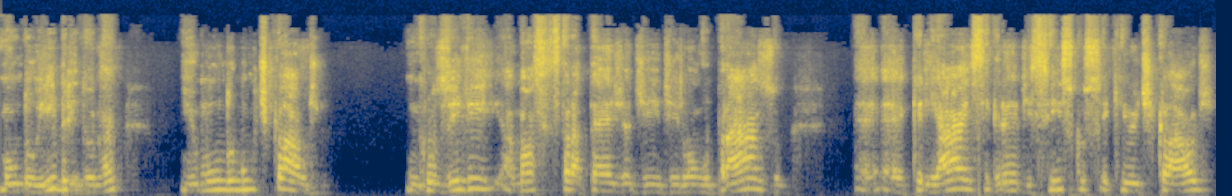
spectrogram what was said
mundo híbrido, né, e o mundo multi-cloud. Inclusive a nossa estratégia de, de longo prazo é, é, criar esse grande Cisco Security Cloud,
